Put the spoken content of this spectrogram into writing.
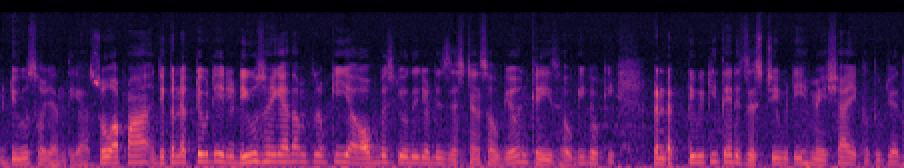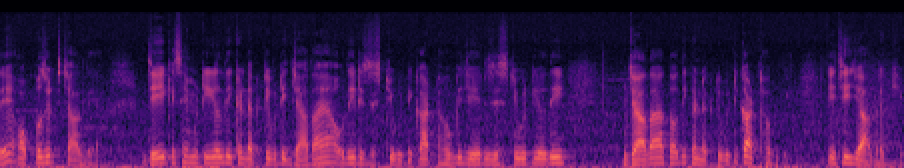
ਰਿਡਿਊਸ ਹੋ ਜਾਂਦੀ ਆ। ਸੋ ਆਪਾਂ ਜੇ ਕੰਡਕਟਿਵਿਟੀ ਰਿਡਿਊਸ ਹੋਈ ਗਿਆ, ਤਾਂ ਮਤਲਬ ਕੀ ਆ? ਆਬਵੀਅਸਲੀ ਉਹਦੀ ਜਿਹੜੀ ਰੈਜ਼ਿਸਟੈਂਸ ਹੋਊਗੀ, ਉਹ ਇਨਕਰੀਜ਼ ਹੋਊਗੀ, ਕਿਉਂਕਿ ਕੰਡਕਟਿਵਿਟੀ ਤੇ ਰੈਜ਼ਿਸਟਿਵਿਟੀ ਹਮੇਸ਼ਾ ਇੱਕ ਦੂਜੇ ਦੇ ਆਪੋਜ਼ਿਟ ਚੱਲਦੇ ਆ। ਜੇ ਕਿਸੇ ਮਟੀਰੀਅਲ ਦੀ ਕੰਡਕਟਿਵਿਟੀ ਜ਼ਿਆਦਾ ਆ, ਉਹਦੀ ਰੈਜ਼ਿਸਟਿਵਿਟੀ ਘੱਟ ਹੋਊਗੀ। ਜੇ ਰੈਜ਼ਿਸਟਿਵਿਟੀ ਉਹਦੀ ਜ਼ਿਆਦਾ ਤਾਂ ਉਹਦੀ ਕੰਡਕਟਿਵਿਟੀ ਘੱਟ ਹੋਊਗੀ। ਇਹ ਚੀਜ਼ ਯਾਦ ਰੱਖਿਓ।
